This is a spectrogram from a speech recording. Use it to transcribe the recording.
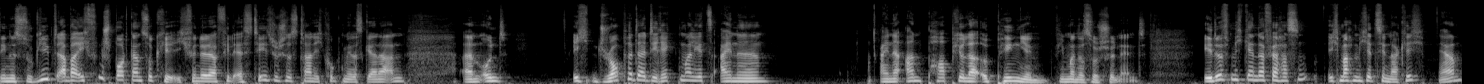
den es so gibt, aber ich finde Sport ganz okay. Ich finde da viel Ästhetisches dran, ich gucke mir das gerne an. Ähm, und ich droppe da direkt mal jetzt eine, eine unpopular Opinion, wie man das so schön nennt. Ihr dürft mich gerne dafür hassen. Ich mache mich jetzt hier nackig, ja.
